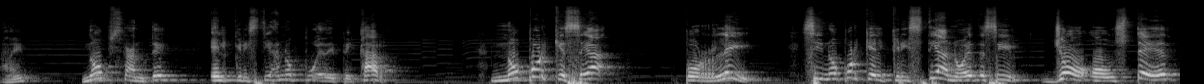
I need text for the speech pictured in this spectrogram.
Amén. No obstante, el cristiano puede pecar no porque sea por ley, sino porque el cristiano, es decir, yo o usted,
